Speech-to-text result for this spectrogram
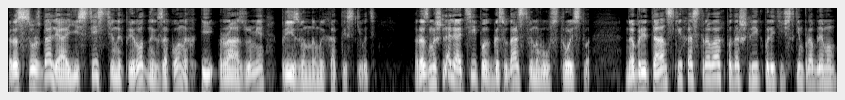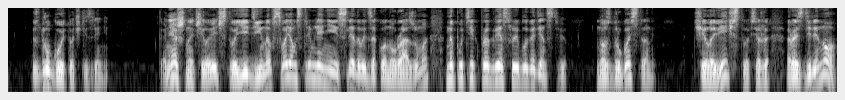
рассуждали о естественных природных законах и разуме, призванном их отыскивать, размышляли о типах государственного устройства, на британских островах подошли к политическим проблемам с другой точки зрения. Конечно, человечество едино в своем стремлении исследовать закону разума на пути к прогрессу и благоденствию. Но, с другой стороны, человечество все же разделено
